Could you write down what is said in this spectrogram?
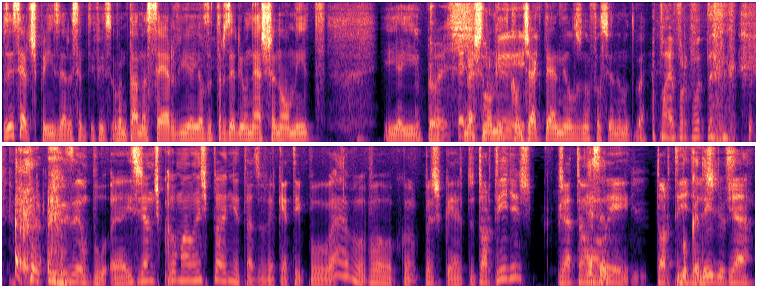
mas em certos países era sempre difícil. Vamos estar na Sérvia, eles a trazerem o National Meat. E aí, pronto, Pois. É- é National porque- Meat com Jack Daniels não funciona muito bem. Pá, é porque vou porque, por exemplo, eh, isso já nos correu mal em Espanha, estás a ver? Que é tipo, ah, vou, vou depois que é tortilhas, que já estão É ali, tortilhas. bocadilhos. Yeah.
